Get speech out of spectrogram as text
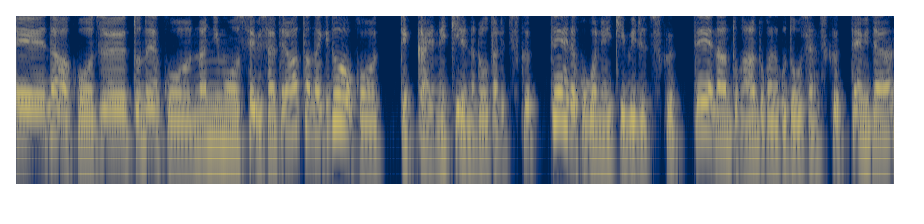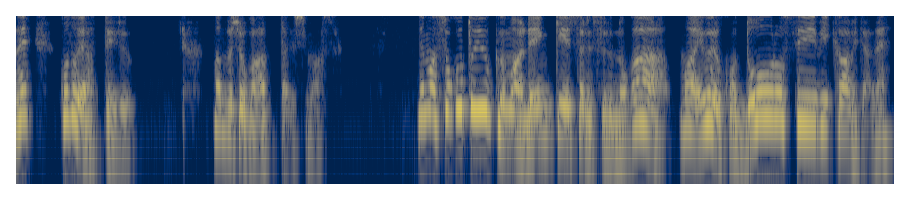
えー、なんかこう、ずっとね、こう、何も整備されてなかったんだけど、こう、でっかいね、綺麗なロータリー作って、で、ここに駅ビル作って、なんとかなんとかでこう動線作って、みたいなね、ことをやっている、まあ、部署があったりします。で、まあ、そことよく、まあ、連携したりするのが、まあ、いわゆるこの道路整備課みたいなね、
